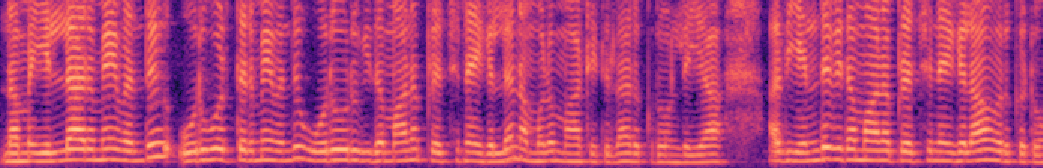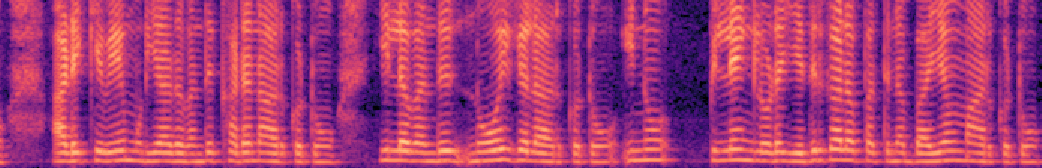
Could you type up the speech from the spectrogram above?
நம்ம எல்லாருமே வந்து ஒரு ஒருத்தருமே வந்து ஒரு ஒரு விதமான பிரச்சனைகளில் நம்மளும் மாட்டிட்டு தான் இருக்கிறோம் இல்லையா? அது எந்த விதமான பிரச்சனைகளாகவும் இருக்கட்டும். அடைக்கவே முடியாத வந்து கடனாக இருக்கட்டும் இல்லை வந்து நோய்களாக இருக்கட்டும் இன்னும் பிள்ளைங்களோட எதிர்காலம் பற்றின பயமாக இருக்கட்டும்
